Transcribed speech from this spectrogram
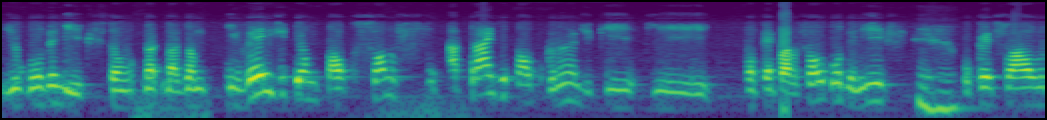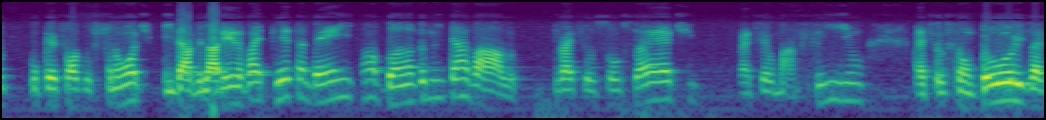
e o Golden Mix. Então, nós vamos, em vez de ter um palco só no, atrás do palco grande, que, que contemplava só o Golden Mix, uhum. o pessoal, o pessoal do Front e da Vilareira vai ter também uma banda no intervalo, que vai ser o Soul 7, vai ser o Marcinho, vai ser o São 2, vai,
